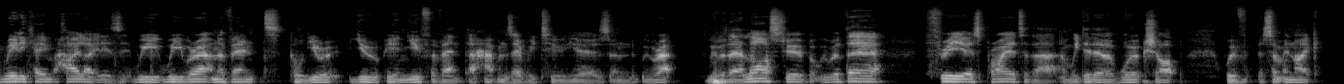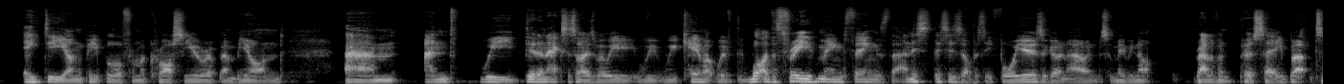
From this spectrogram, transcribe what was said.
really came highlighted is we we were at an event called Euro- European Youth Event that happens every two years, and we were at we were there last year, but we were there three years prior to that, and we did a workshop with something like eighty young people from across Europe and beyond, um, and we did an exercise where we, we we came up with what are the three main things that, and this this is obviously four years ago now, and so maybe not relevant per se, but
